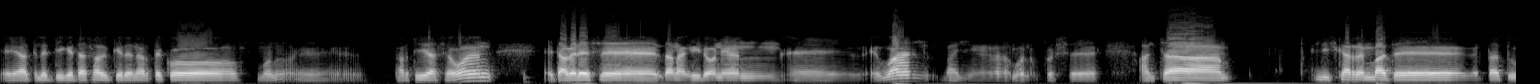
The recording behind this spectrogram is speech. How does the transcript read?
eh, atletik eta salkeren arteko, bueno, eh, partida zegoen, eta berez eh, danak giro honean eh, eguan, baina, bueno, pues eh, antza liskarren bat eh, gertatu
